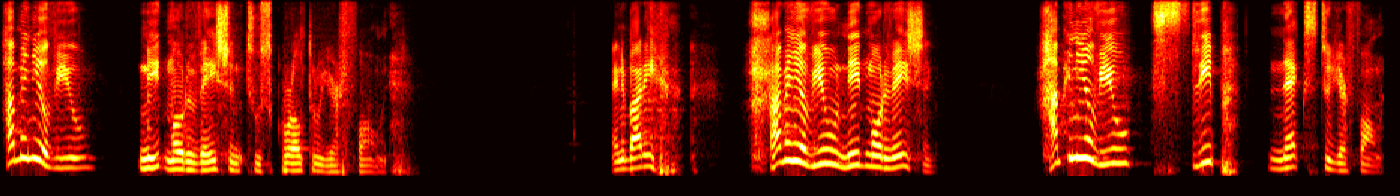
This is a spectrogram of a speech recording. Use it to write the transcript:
How many of you need motivation to scroll through your phone? Anybody? How many of you need motivation? How many of you sleep next to your phone?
